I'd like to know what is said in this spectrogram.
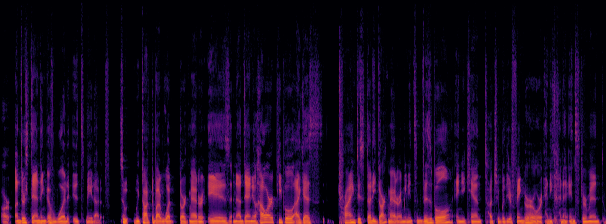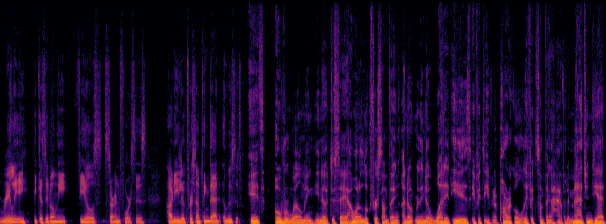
our understanding of what it's made out of. So we talked about what dark matter is. And now, Daniel, how are people, I guess, trying to study dark matter? I mean, it's invisible and you can't touch it with your finger or any kind of instrument, really, because it only feels certain forces. How do you look for something that elusive? It's overwhelming, you know, to say, I want to look for something. I don't really know what it is, if it's even a particle, if it's something I haven't imagined yet.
